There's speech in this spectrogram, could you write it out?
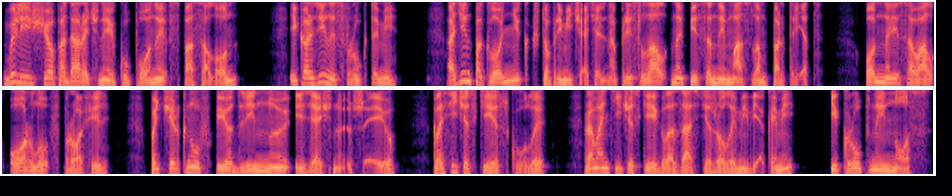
Были еще подарочные купоны в спа-салон и корзины с фруктами. Один поклонник, что примечательно, прислал написанный маслом портрет. Он нарисовал Орлу в профиль, подчеркнув ее длинную изящную шею, классические скулы, романтические глаза с тяжелыми веками и крупный нос,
